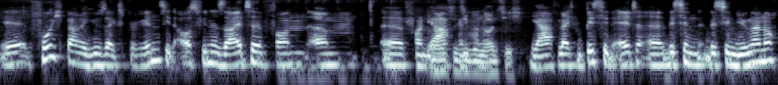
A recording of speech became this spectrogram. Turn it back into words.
Äh, furchtbare User Experience, sieht aus wie eine Seite von, ähm, äh, von ja, 1997. Ja, vielleicht ein bisschen älter, ein äh, bisschen, bisschen jünger noch.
